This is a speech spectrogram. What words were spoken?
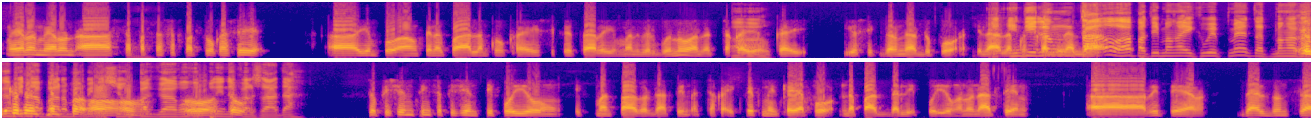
Meron, meron. ah, sapat na sapat po kasi ah, yun po ang pinagpaalam ko kay Secretary Manuel Bunuan at saka Oo. yung kay Yusik Bernardo po. Pinaalam Hindi ko sa lang kanila na tao, ha, pati mga equipment at mga kagamitan Equipment para po, mabilis oo, yung oo. pagkukumpuni ng Oo, so- kalsada. sufficienting sufficiente po yung manpower natin at saka equipment. Kaya po napadali po yung ano natin ah, repair dahil doon sa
